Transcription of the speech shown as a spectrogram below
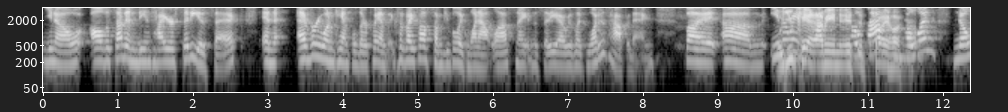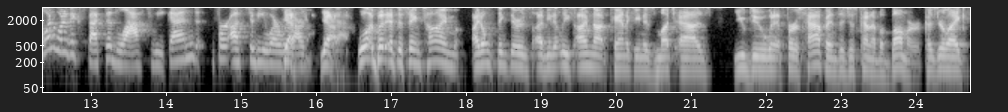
you know, all of a sudden the entire city is sick and everyone canceled their plans. Except I saw some people like went out last night in the city. I was like, what is happening? But um either Well, you way, can't. I mean, it's so it's probably hard. No one, no one would have expected last weekend for us to be where we Yes, are. yeah. today. Well, but at the same time, I don't think there's. I mean, at least I'm not panicking as much as you do when it first happens. It's just kind of a bummer because you're like,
